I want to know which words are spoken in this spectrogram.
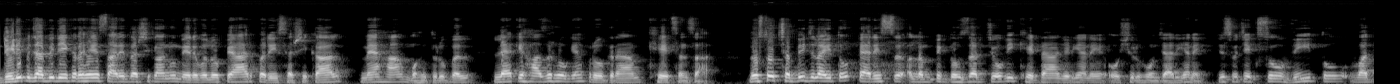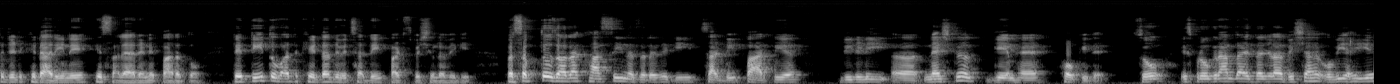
ਡੀਡੀ ਪੰਜਾਬੀ ਦੇਖ ਰਹੇ ਸਾਰੇ ਦਰਸ਼ਕਾਂ ਨੂੰ ਮੇਰੇ ਵੱਲੋਂ ਪਿਆਰ ਭਰੀ ਸਤਿ ਸ਼੍ਰੀ ਅਕਾਲ ਮੈਂ ਹਾਂ ਮੋਹਿਤ ਰੂਬਲ ਲੈ ਕੇ ਹਾਜ਼ਰ ਹੋ ਗਿਆ ਪ੍ਰੋਗਰਾਮ ਖੇਡ ਸੰਸਾਰ ਦੋਸਤੋ 26 ਜੁਲਾਈ ਤੋਂ ਪੈਰਿਸ 올림픽 2024 ਖੇਡਾਂ ਜਿਹੜੀਆਂ ਨੇ ਉਹ ਸ਼ੁਰੂ ਹੋਣ ਜਾ ਰਹੀਆਂ ਨੇ ਜਿਸ ਵਿੱਚ 120 ਤੋਂ ਵੱਧ ਜਿਹੜੇ ਖਿਡਾਰੀ ਨੇ ਹਿੱਸਾ ਲੈ ਰਹੇ ਨੇ ਭਾਰਤ ਤੋਂ ਤੇ 30 ਤੋਂ ਵੱਧ ਖੇਡਾਂ ਦੇ ਵਿੱਚ ਸਾਡੀ ਪਾਰਟਿਸਿਪੇਸ਼ਨ ਰਹੇਗੀ ਪਰ ਸਭ ਤੋਂ ਜ਼ਿਆਦਾ ਖਾਸੀ ਨਜ਼ਰ ਰਹੇਗੀ ਸਾਡੀ ਭਾਰਤੀ ਦੀ ਜਿਹੜੀ ਨੈਸ਼ਨਲ ਗੇਮ ਹੈ ਹਾਕੀ ਦੇ ਸੋ ਇਸ ਪ੍ਰੋਗਰਾਮ ਦਾ ਇਸਦਾ ਜਿਹੜਾ ਵਿਸ਼ਾ ਹੈ ਉਹ ਵੀ ਇਹੀ ਹੈ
